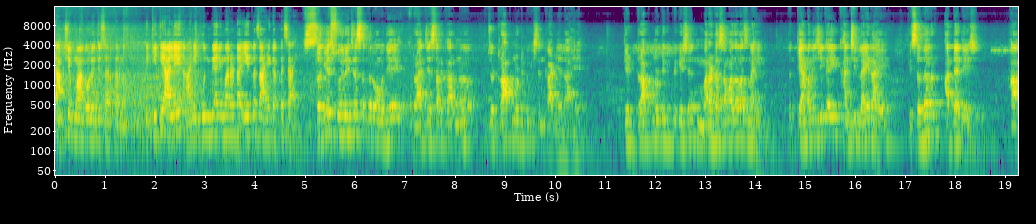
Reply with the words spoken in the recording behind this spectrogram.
आक्षेप मागवले होते सरकारनं ते किती आले आणि कुणबी आणि मराठा एकच आहे का कसं आहे? सगळे सोयरेच्या संदर्भामध्ये राज्य सरकारनं जो ड्राफ्ट नोटिफिकेशन काढलेलं आहे ते ड्राफ्ट नोटिफिकेशन मराठा समाजालाच नाही. तर त्यामध्ये जी काही खालची लाईन आहे की सदर अध्यादेश हा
